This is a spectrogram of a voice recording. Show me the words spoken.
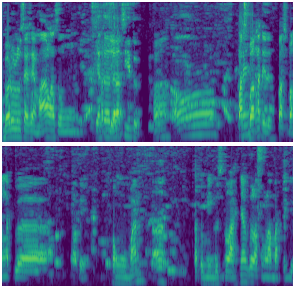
Baru lulus SMA langsung Yang ke kerja. Galaxy itu? Oh pas banget itu. Pas banget gue apa ya? Pengumuman ah. satu minggu setelahnya gue langsung lamar kerja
